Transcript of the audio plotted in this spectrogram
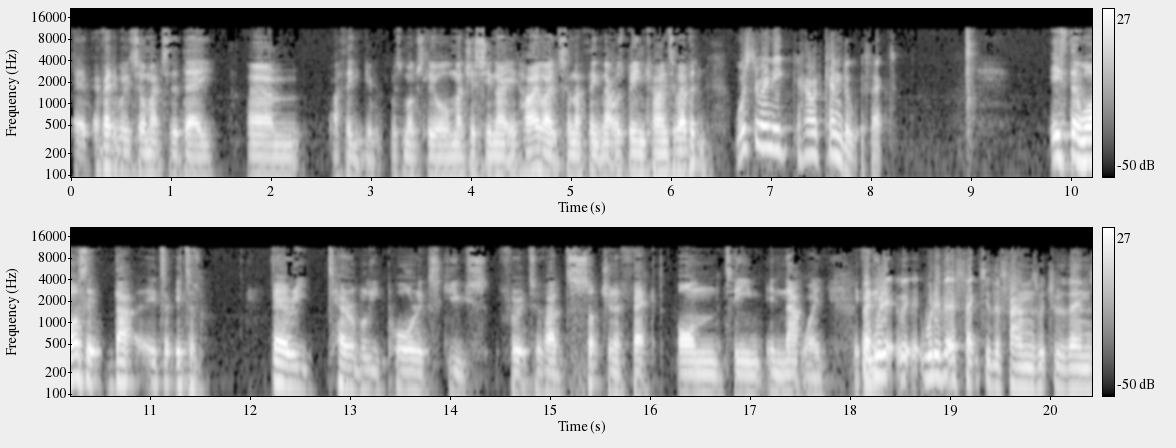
if anybody saw match of the day, um, I think it was mostly all Manchester United highlights, and I think that was being kind to Everton. Was there any Howard Kendall effect? If there was, it that it's a, it's a very terribly poor excuse for it to have had such an effect on the team in that way. Any- would it would it have affected the fans, which would then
